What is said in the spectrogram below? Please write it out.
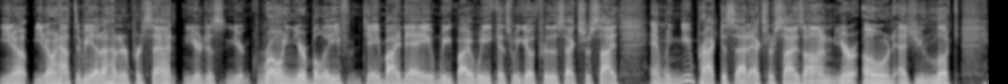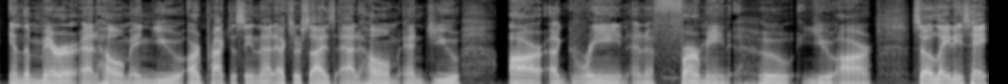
you know, you don't have to be at 100%. You're just, you're growing your belief day by day, week by week as we go through this exercise. And when you practice that exercise on your own, as you look in the mirror at home and you are practicing that exercise at home and you are agreeing and affirming who you are. So, ladies, hey,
